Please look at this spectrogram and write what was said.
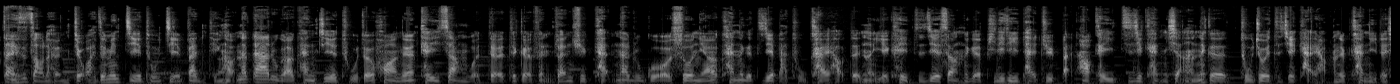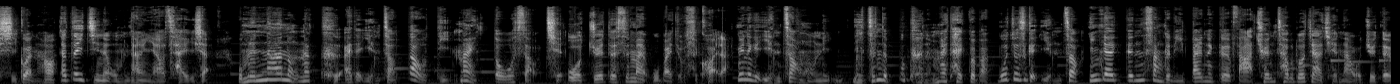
但也是找了很久啊，这边截图截半天，哈，那大家如果要看截图的话呢，可以上我的这个粉砖去看。那如果说你要看那个直接把图开好的呢，也可以直接上那个 PTT 泰剧版，哈，可以直接看一下啊，那个图就会直接开好，那就看你的习惯了哈。那这一集呢，我们当然也要猜一下，我们的 Nano 那可爱的眼罩到底卖多少钱？我觉得是卖五百九十块啦，因为那个眼罩哦，你你真的不可能卖太贵吧？不过就是个眼罩，应该跟上个礼拜那个法圈差不多价钱呐，我觉得。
